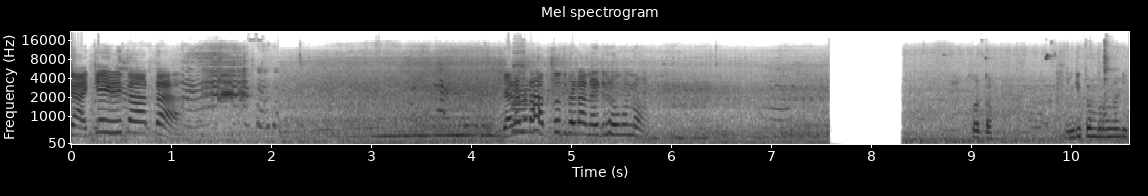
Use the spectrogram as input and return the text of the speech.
ಯಾಕೆ ಇಳಿತಾ ಆತ? ಬೇಡ ಬೇಡ ಹತ್ತದ್ ಬೇಡ ನಡ್ರಿ ಹೋಗುನು ಕೊಟ್ಟ. ಹಿಂಗೆ ತಂಬ್ರು ನಡಿ.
